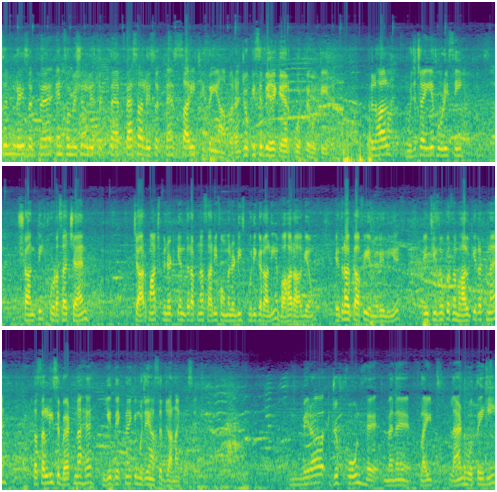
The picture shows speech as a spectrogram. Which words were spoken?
सिम ले सकते हैं इन्फॉर्मेशन ले सकते हैं, पैसा ले सकते हैं, सारी चीज़ें यहाँ पर हैं, जो किसी भी एक एयरपोर्ट पे होती है। फ़िलहाल मुझे चाहिए थोड़ी सी शांति, थोड़ा सा चैन। चार पाँच मिनट के अंदर अपना सारी फॉर्मेलिटीज़ पूरी करा ली हैं, बाहर आ गया हूँ। इतना काफ़ी है मेरे लिए। इन चीज़ों को संभाल के रखना है, तसल्ली से बैठना है, ये देखना है कि मुझे यहाँ से जाना कैसे मेरा जो फ़ोन है, मैंने फ़्लाइट लैंड होते ही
